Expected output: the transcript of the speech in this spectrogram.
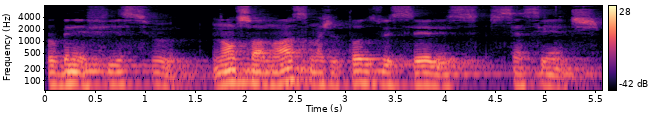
para o benefício não só nosso, mas de todos os seres sencientes.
